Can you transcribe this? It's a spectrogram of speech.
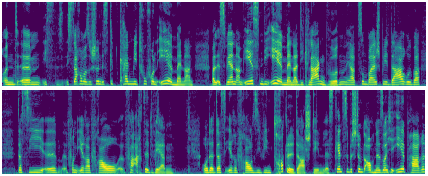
Und ähm, ich, ich sage immer so schön, es gibt kein MeToo von Ehemännern, weil es wären am ehesten die Ehemänner, die klagen würden, ja, zum Beispiel darüber, dass sie äh, von ihrer Frau äh, verachtet werden oder dass ihre Frau sie wie ein Trottel dastehen lässt. Kennst du bestimmt auch, ne? Solche Ehepaare,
